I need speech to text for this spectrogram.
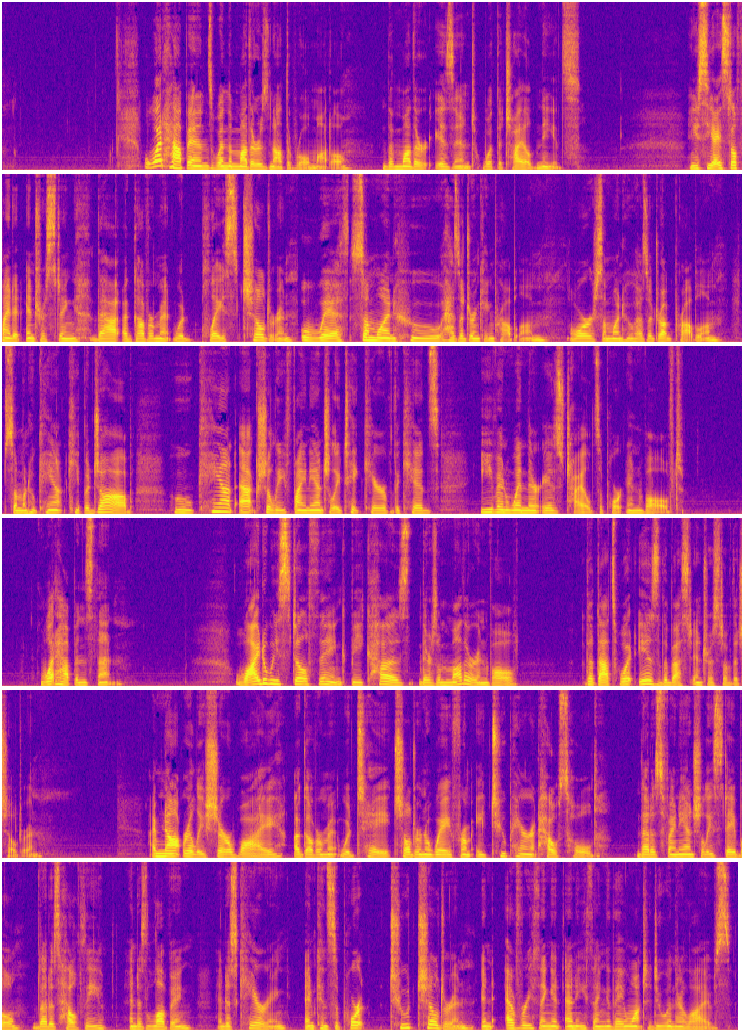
But what happens when the mother is not the role model? The mother isn't what the child needs. You see, I still find it interesting that a government would place children with someone who has a drinking problem, or someone who has a drug problem, someone who can't keep a job, who can't actually financially take care of the kids even when there is child support involved. What happens then? Why do we still think because there's a mother involved that that's what is the best interest of the children? I'm not really sure why a government would take children away from a two parent household that is financially stable, that is healthy, and is loving, and is caring, and can support two children in everything and anything they want to do in their lives,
